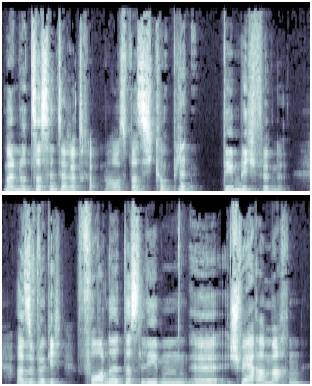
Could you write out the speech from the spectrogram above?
man nutzt das hintere Treppenhaus, was ich komplett dämlich finde. Also wirklich, vorne das Leben äh, schwerer machen,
